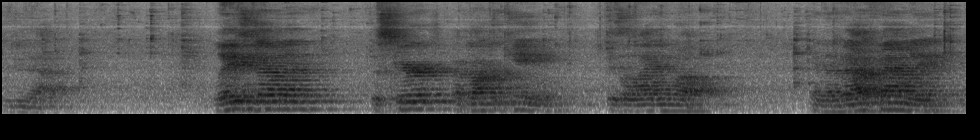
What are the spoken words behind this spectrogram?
can do that. Ladies and gentlemen, the spirit of Dr. King is alive and well, and the Nevada family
